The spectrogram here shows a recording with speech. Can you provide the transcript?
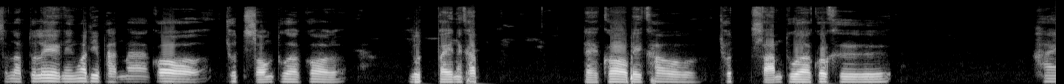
สำหรับตัวเลขในงวดที่ผ่านมาก็ชุด 2 ตัวก็หลุดไปนะครับ แต่ก็ไปเข้าชุด 3 ตัวก็คือให้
